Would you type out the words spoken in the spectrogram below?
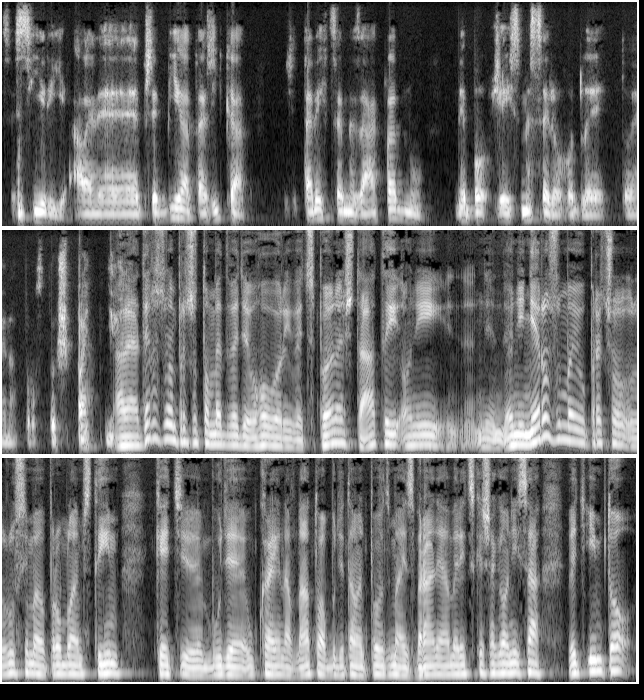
se Sýrií, ale předbíhat a říkat, že tady chceme základnu, nebo že jsme se dohodli, to je naprosto špatně. Ale ja nerozumiem, prečo to Medvedev hovorí, veď Spojené štáty, oni, oni nerozumejú, prečo Rusi majú problém s tým, keď e, bude Ukrajina v NATO a bude tam mať povedzme aj zbrania americké, však oni sa, veď im to,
